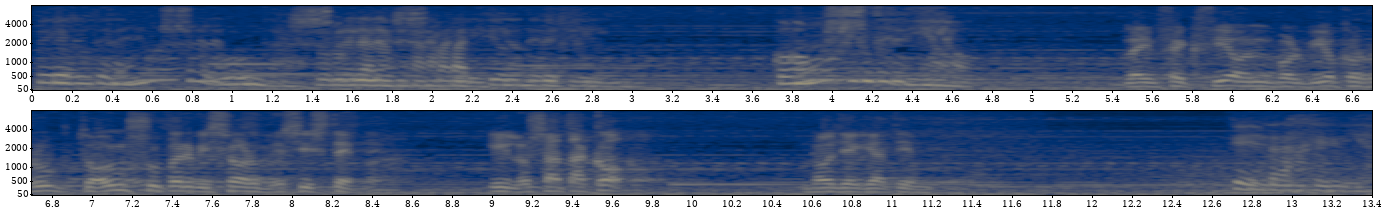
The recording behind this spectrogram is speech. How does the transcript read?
Pero tenemos preguntas sobre la desaparición de Flynn. ¿Cómo sucedió? La infección volvió corrupto a un supervisor de sistema. Y los atacó. No llegué a tiempo. Qué tragedia.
